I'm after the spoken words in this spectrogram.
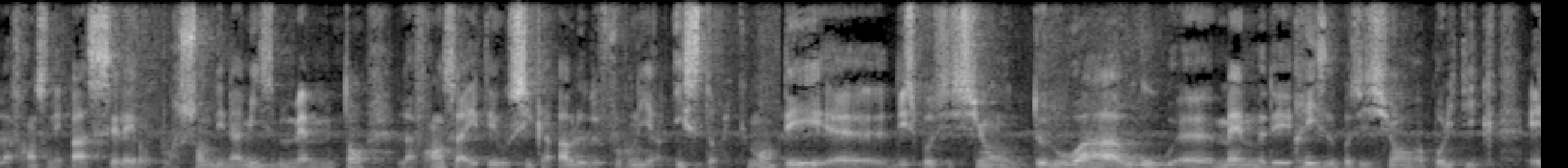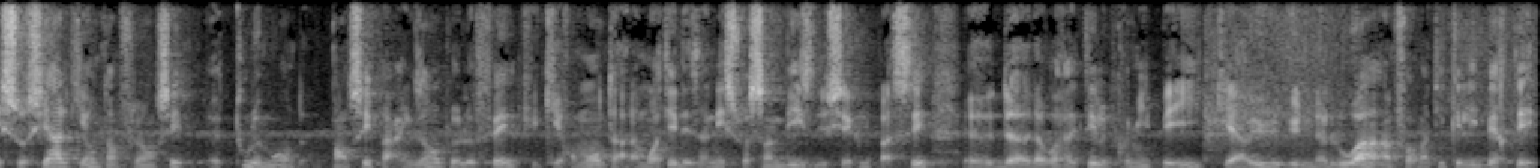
la France n'est pas célèbre pour son dynamisme, mais en même temps, la France a été aussi capable de fournir historiquement des dispositions de loi ou même des prises de position politiques et sociales qui ont influencé euh, tout le monde. Pensez par exemple le fait, qui remonte à la moitié des années 70 du siècle passé, euh, d'avoir été le premier pays qui a eu une loi informatique et liberté,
